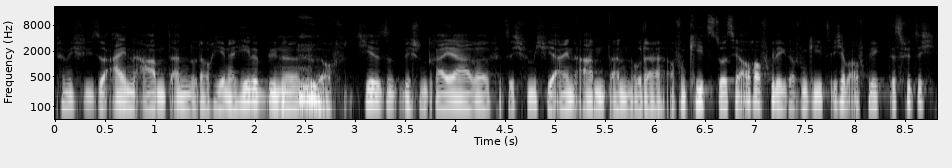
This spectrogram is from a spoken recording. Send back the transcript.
für mich wie so ein Abend an oder auch hier in der Hebebühne, also auch hier sind bin ich schon drei Jahre, fühlt sich für mich wie ein Abend an oder auf dem Kiez, du hast ja auch aufgelegt auf dem Kiez, ich habe aufgelegt, das fühlt sich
